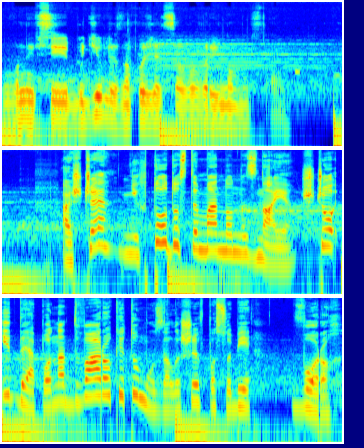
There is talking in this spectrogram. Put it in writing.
Вони всі будівлі знаходяться в аварійному стані. А ще ніхто достеменно не знає, що і де понад два роки тому залишив по собі ворог.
